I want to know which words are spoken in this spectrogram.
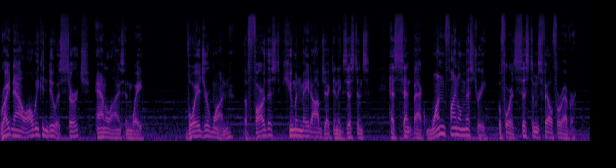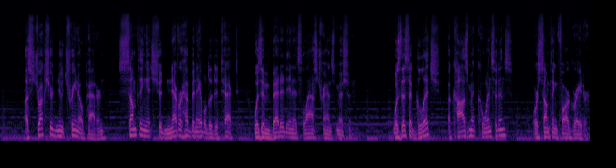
Right now, all we can do is search, analyze, and wait. Voyager 1, the farthest human-made object in existence, has sent back one final mystery before its systems fail forever. A structured neutrino pattern, something it should never have been able to detect, was embedded in its last transmission. Was this a glitch, a cosmic coincidence, or something far greater?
